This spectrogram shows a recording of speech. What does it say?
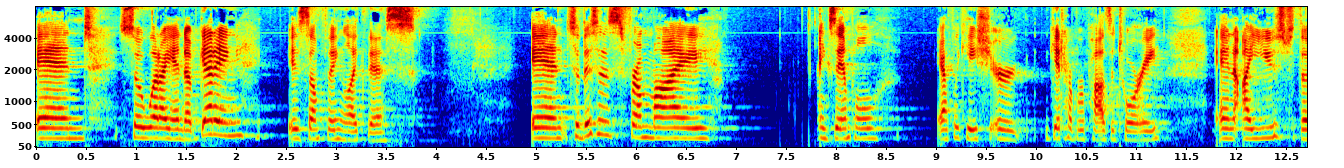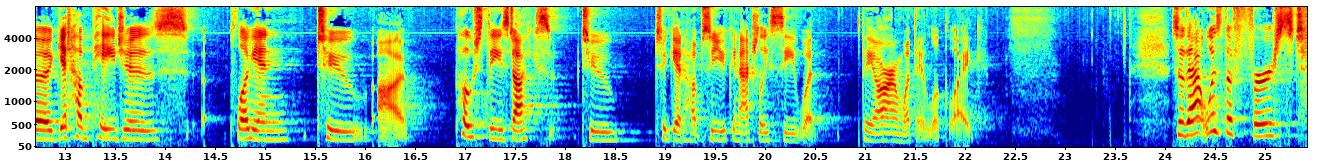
And so what I end up getting is something like this. And so this is from my example application or GitHub repository, and I used the GitHub Pages plugin to uh, post these docs to to GitHub so you can actually see what they are and what they look like. So that was the first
